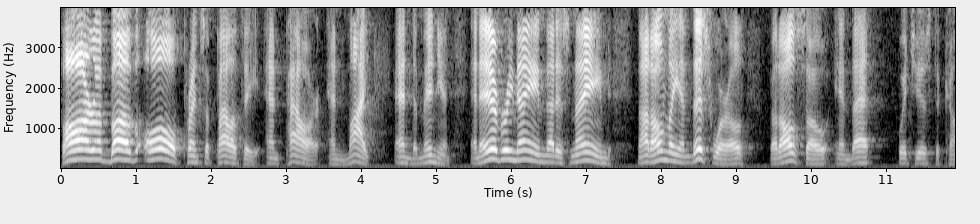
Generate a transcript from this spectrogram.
far above all principality and power and might and dominion, and every name that is named, not only in this world, but also in that which is to come.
